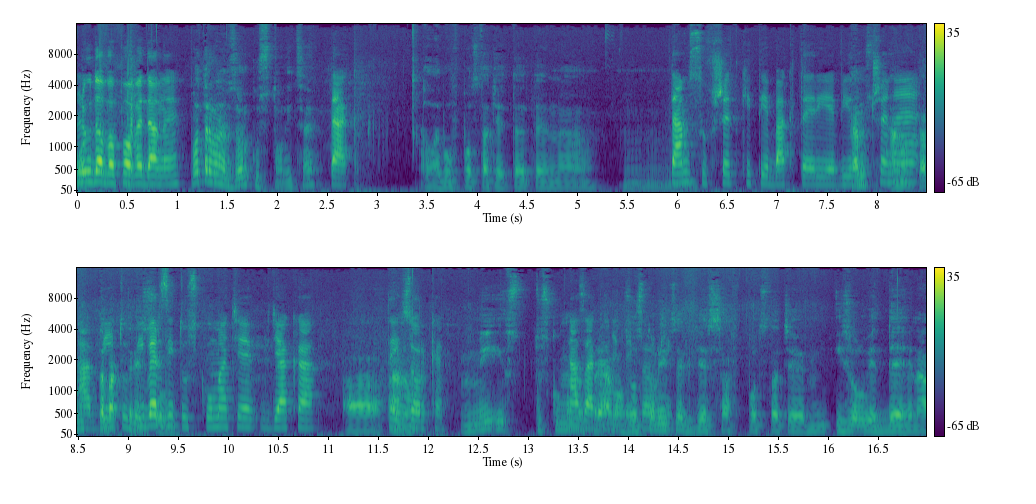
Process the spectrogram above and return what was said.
Ľudovo povedané. Potrebujeme vzorku stolice, Tak. lebo v podstate to je ten... Tam sú všetky tie baktérie vylúčené áno, tam a vy tú baktérie sú. diverzitu skúmate vďaka A, tej áno, vzorke. My to skúmame priamo zo vzorky. stolice, kde sa v podstate izoluje DNA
